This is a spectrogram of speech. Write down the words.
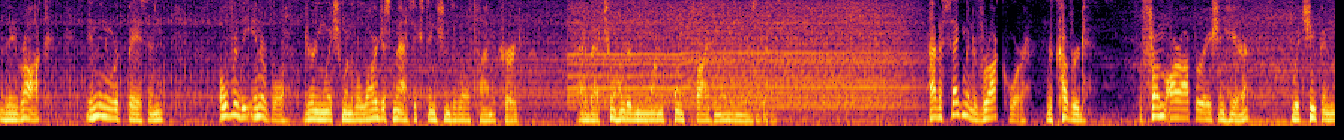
the rock in the Newark Basin over the interval during which one of the largest mass extinctions of all time occurred at about 201.5 million years ago. I have a segment of rock core recovered from our operation here, which you can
